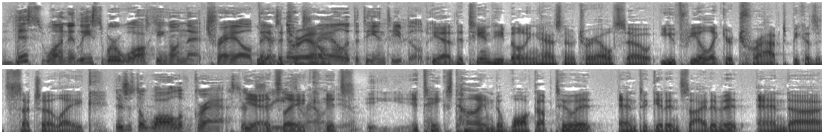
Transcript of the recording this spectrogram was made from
This one, at least we're walking on that trail. Yeah, There's the no trail- trail at the TNT building. Yeah, the TNT building has no trail, so you feel like you're trapped because it's such a like There's just a wall of grass or yeah, it's like it's it, it takes time to walk up to it and to get inside of it and uh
